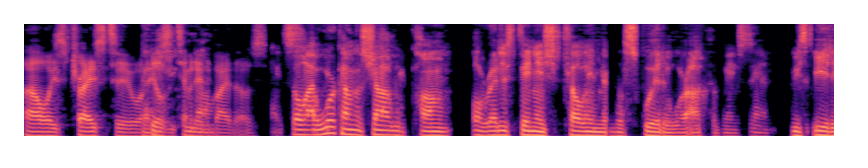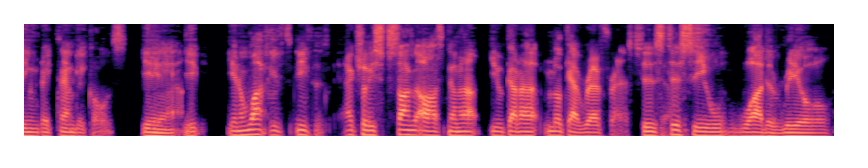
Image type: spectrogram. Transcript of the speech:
always tries to, uh, feels intimidated by those? So I work on the shot with Kong already finished killing the squid or octopus and he's eating the tentacles. Yeah. You, you know what? It's, it's actually some off gonna, you gotta look at reference just yeah. to see what the real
